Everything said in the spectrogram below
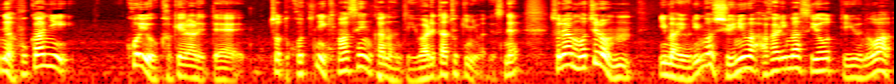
ね他に声をかけられてちょっとこっちに来ませんかなんて言われた時にはですねそれはもちろん今よりも収入は上がりますよっていうのは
